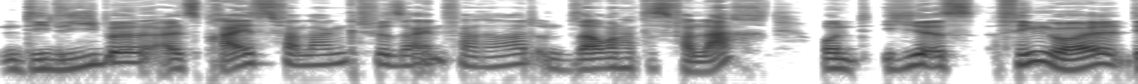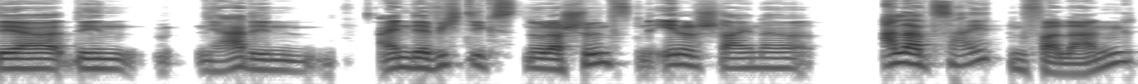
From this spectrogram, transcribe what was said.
die Liebe als Preis verlangt für seinen Verrat und Sauron hat es verlacht. Und hier ist Thingol, der den, ja, den, einen der wichtigsten oder schönsten Edelsteine aller Zeiten verlangt.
